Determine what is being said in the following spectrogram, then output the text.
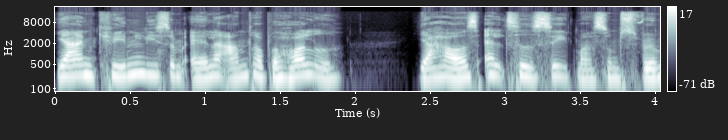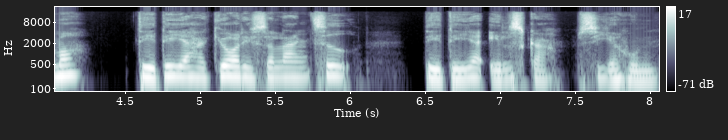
Jeg er en kvinde ligesom alle andre på holdet. Jeg har også altid set mig som svømmer. Det er det, jeg har gjort i så lang tid. Det er det, jeg elsker, siger hun.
